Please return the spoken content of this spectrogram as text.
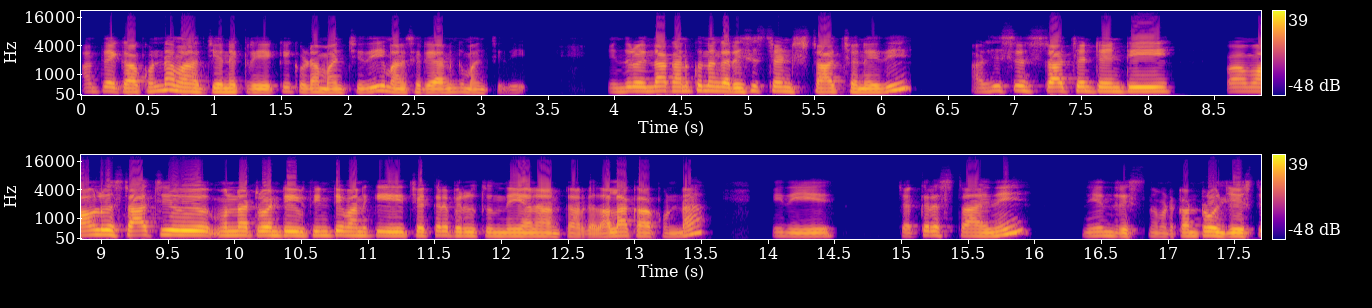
అంతేకాకుండా మన జీర్ణక్రియకి కూడా మంచిది మన శరీరానికి మంచిది. ఇందులో ఇందాక అనుకున్నాం రెసిస్టెంట్ స్టార్చ్ అనేది. రెసిస్టెంట్ స్టార్చ్ అంటే ఏంటి? మామూలుగా స్టార్చ్ ఉన్నటువంటి తింటే మనకి చక్కెర పెరుగుతుంది అని అంటారు కదా. అలా కాకుండా ఇది చక్కెర స్థాయిని నియంత్రిస్తుంది అనమాట కంట్రోల్ చేస్తూ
